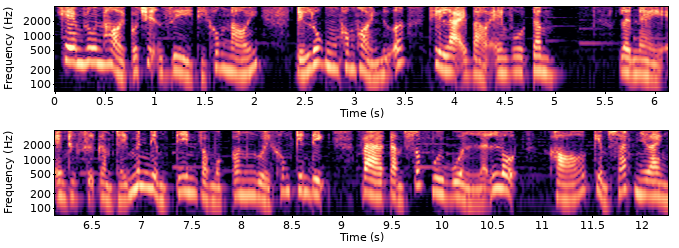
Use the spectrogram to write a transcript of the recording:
khi em luôn hỏi có chuyện gì thì không nói, đến lúc không hỏi nữa thì lại bảo em vô tâm. Lần này em thực sự cảm thấy mất niềm tin vào một con người không kiên định và cảm xúc vui buồn lẫn lộn, khó kiểm soát như anh.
